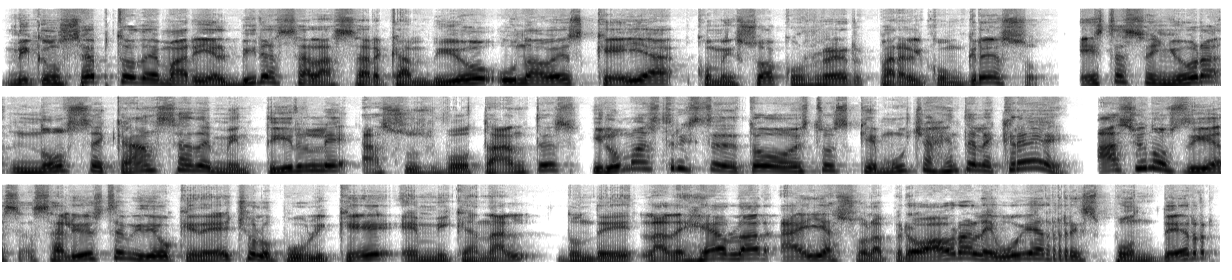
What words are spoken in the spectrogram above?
Mi concepto de María Elvira Salazar cambió una vez que ella comenzó a correr para el Congreso. Esta señora no se cansa de mentirle a sus votantes y lo más triste de todo esto es que mucha gente le cree. Hace unos días salió este video que de hecho lo publiqué en mi canal donde la dejé hablar a ella sola, pero ahora le voy a responder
